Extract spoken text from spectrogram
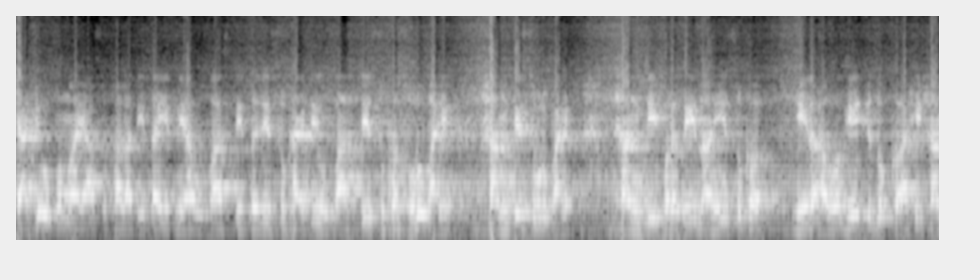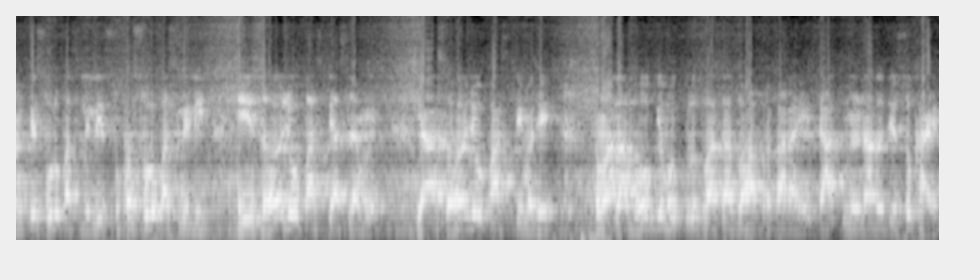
त्याची उपमा या सुखाला देता येत नाही. या उपासतेचं जे सुख आहे ते उपासते सुख स्वरूप आहे शांती स्वरूप आहे. शांती परते नाही सुख हे अवघेच दुःख अशी शांती स्वरूप असलेली सुख स्वरूप असलेली ही सहज उपासते असल्यामुळे या सहज उपासतेमध्ये तुम्हाला भोग्य भोक्तृत्वाचा जो हा प्रकार आहे त्यात मिळणारं जे सुख आहे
